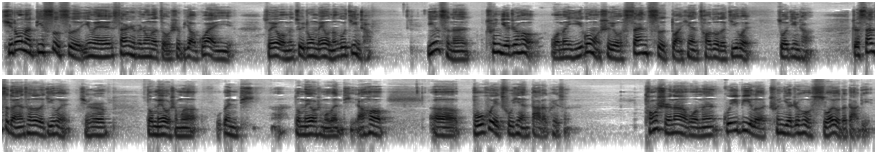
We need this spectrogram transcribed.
其中呢第四次因为三十分钟的走势比较怪异。所以我们最终没有能够进场，因此呢，春节之后我们一共是有三次短线操作的机会做进场，这三次短线操作的机会其实都没有什么问题啊，都没有什么问题，然后呃不会出现大的亏损，同时呢，我们规避了春节之后所有的大跌，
